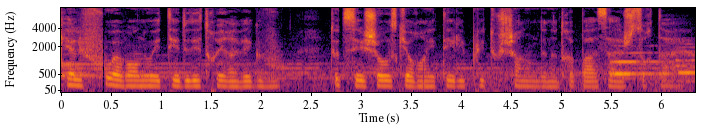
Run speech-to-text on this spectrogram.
Quel fou avons-nous été de détruire avec vous toutes ces choses qui auront été les plus touchantes de notre passage sur Terre,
